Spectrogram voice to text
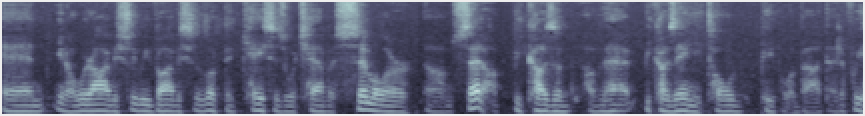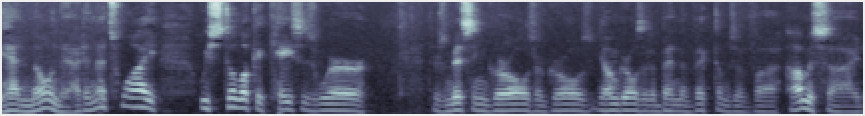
And you know, we're obviously we've obviously looked at cases which have a similar um, setup because of, of that because Amy told people about that. If we hadn't known that, and that's why we still look at cases where there's missing girls or girls, young girls that have been the victims of uh, homicide,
